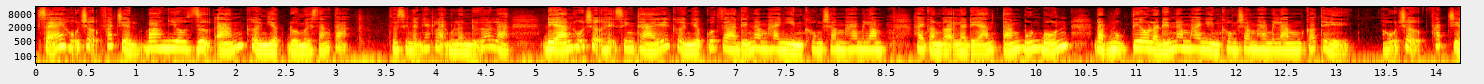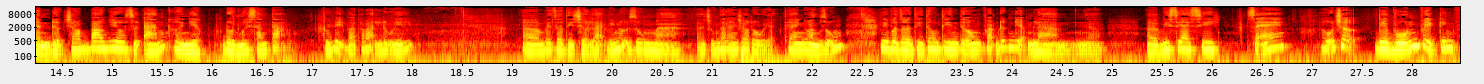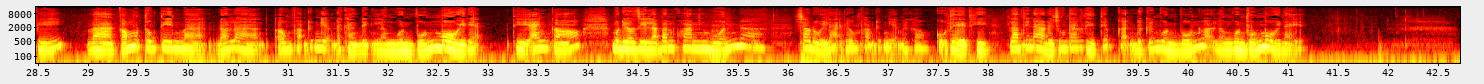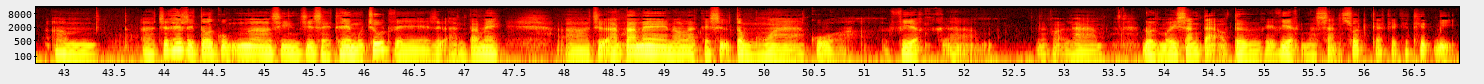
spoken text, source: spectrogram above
sẽ hỗ trợ phát triển bao nhiêu dự án khởi nghiệp đổi mới sáng tạo Tôi xin được nhắc lại một lần nữa là đề án hỗ trợ hệ sinh thái khởi nghiệp quốc gia đến năm 2025 hay còn gọi là đề án 844 đặt mục tiêu là đến năm 2025 có thể hỗ trợ phát triển được cho bao nhiêu dự án khởi nghiệp đổi mới sáng tạo. Quý vị và các bạn lưu ý. À, bây giờ thì trở lại với nội dung mà ờ, chúng ta đang trao đổi thưa anh Hoàng Dũng. Như vừa rồi thì thông tin từ ông Phạm Đức Nhiệm là ờ, uh, VCIC sẽ hỗ trợ về vốn về kinh phí và có một thông tin mà đó là ông Phạm Đức Nhiệm đã khẳng định là nguồn vốn mồi đấy ạ thì anh có một điều gì là băn khoăn ừ. muốn uh, trao đổi lại với ông Phạm Đức Nhiệm hay không? Cụ thể thì làm thế nào để chúng ta có thể tiếp cận được cái nguồn vốn gọi là nguồn vốn mồi này? Um, À, trước hết thì tôi cũng uh, xin chia sẻ thêm một chút về dự án PAME. À, dự án PAME nó là cái sự tổng hòa của việc uh, gọi là đổi mới sáng tạo từ cái việc mà sản xuất các cái, cái thiết bị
